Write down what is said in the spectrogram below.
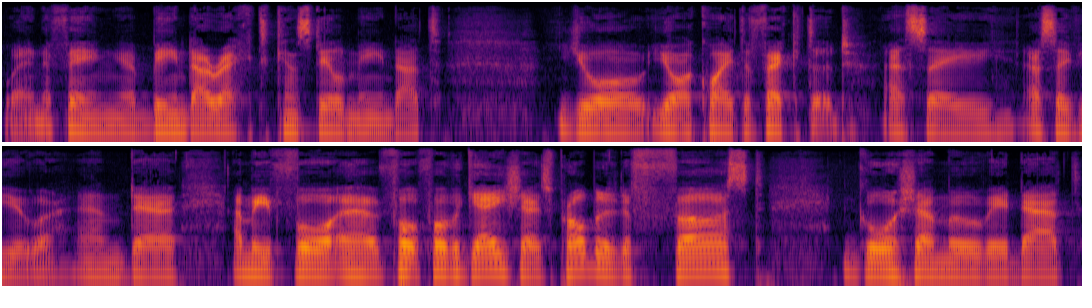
or anything. Being direct can still mean that you're you're quite affected as a as a viewer. And uh, I mean, for uh, for for the geisha, it's probably the first Gosha movie that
